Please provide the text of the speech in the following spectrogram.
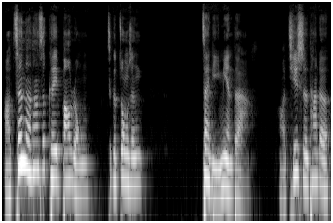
啊，真的他是可以包容这个众生在里面的啊！啊，其实他的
